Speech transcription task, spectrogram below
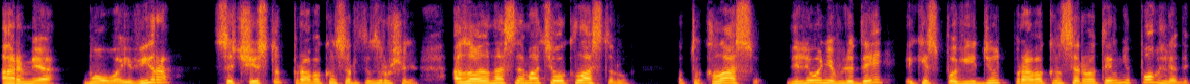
армія, мова і віра це чисто правоконсервативне зрушення. Але у нас нема цього кластеру, тобто класу мільйонів людей, які сповідують правоконсервативні погляди,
